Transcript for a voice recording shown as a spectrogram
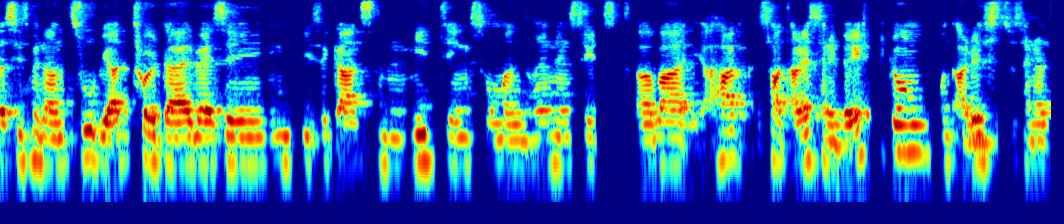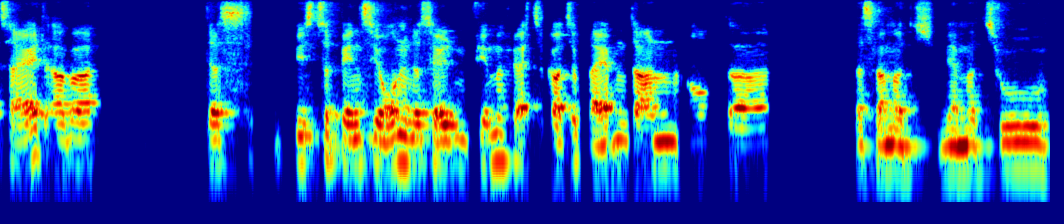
das ist mir dann zu wertvoll teilweise in diese ganzen Meetings, wo man drinnen sitzt. Aber ja, es hat alles seine Berechtigung und alles zu seiner Zeit, aber das bis zur Pension in derselben Firma vielleicht sogar zu bleiben dann und äh, das wäre mir, wär mir zu,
